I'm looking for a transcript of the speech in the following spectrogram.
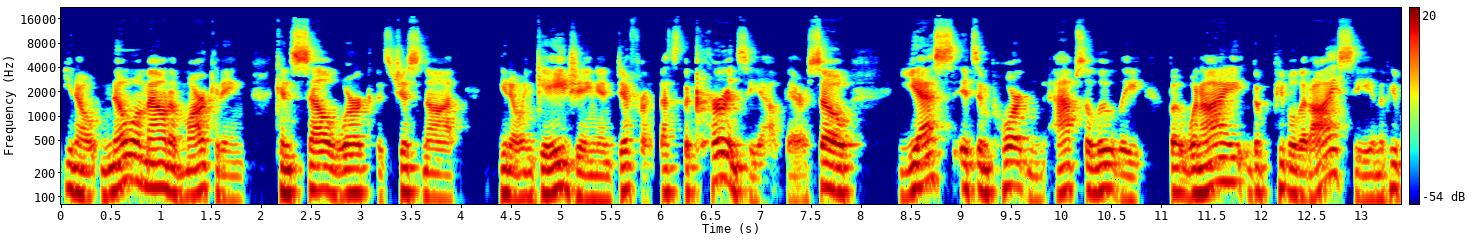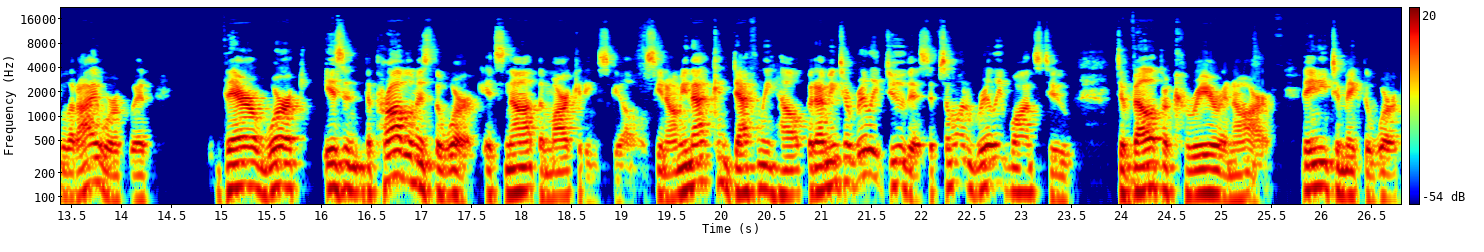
you know, no amount of marketing can sell work that's just not, you know, engaging and different. That's the currency out there. So, yes, it's important, absolutely. But when I, the people that I see and the people that I work with, their work isn't the problem is the work it's not the marketing skills you know i mean that can definitely help but i mean to really do this if someone really wants to develop a career in art they need to make the work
